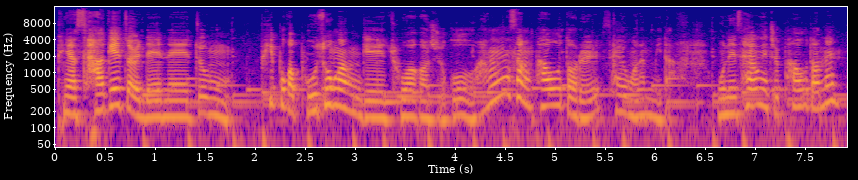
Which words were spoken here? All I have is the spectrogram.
그냥 사계절 내내 좀 피부가 보송한 게 좋아가지고 항상 파우더를 사용을 합니다. 오늘 사용해줄 파우더는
